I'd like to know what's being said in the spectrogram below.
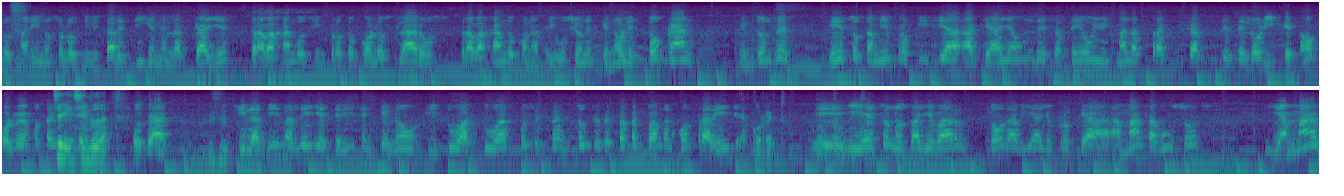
los marinos o los militares siguen en las calles, trabajando sin protocolos claros, trabajando con atribuciones que no les tocan. Entonces, eso también propicia a que haya un desaseo y malas prácticas desde el origen, ¿no? Volvemos a Sí, sin duda. O sea, si las mismas leyes te dicen que no y tú actúas, pues entonces estás actuando en contra de ellas. Correcto. Eh, y eso nos va a llevar todavía, yo creo que a más abusos y a más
